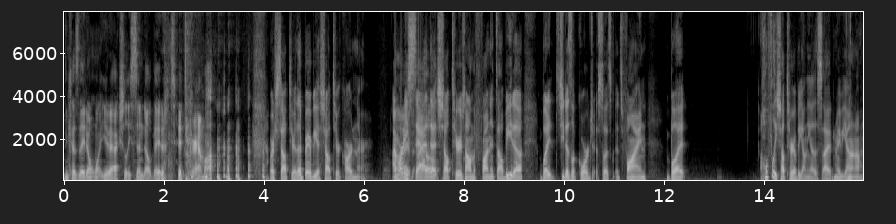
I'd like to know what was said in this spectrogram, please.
because they don't want you to actually send Albedo to grandma. or Shalltear. There better be a Shalltear card in there. I'm already I- I sad hope. that Shalltear's not on the front. and It's Albedo, but it, she does look gorgeous, so it's it's fine. But hopefully Shalltear will be on the other side. Maybe I don't know.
